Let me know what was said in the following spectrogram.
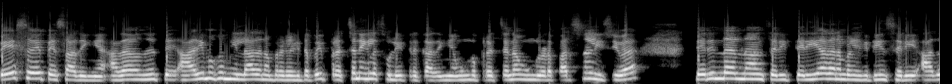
பேசவே பேசாதீங்க. அதாவது அறிமுகம் இல்லாத நபர்கள்கிட்ட போய் பிரச்சனைகளை சொல்லிட்டு இருக்காதீங்க. உங்க பிரச்சனை உங்களோட பர்சனல் இஷ்யூவை தெரிந்தாலும் சரி தெரியாத நபர்கள்கிட்டயும் சரி அது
